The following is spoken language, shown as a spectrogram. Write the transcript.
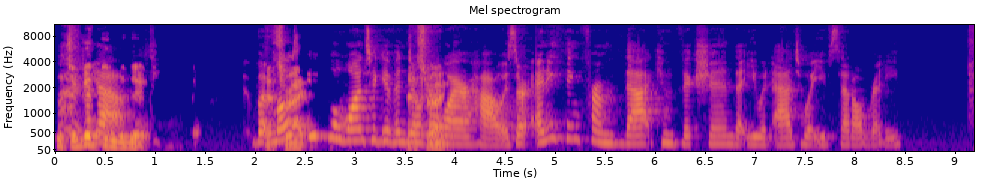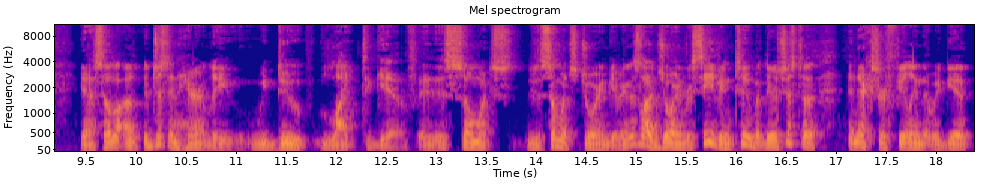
it's a good yeah. thing to do. But That's most right. people want to give and don't That's know right. why or how. Is there anything from that conviction that you would add to what you've said already? Yeah, so uh, just inherently, we do like to give. It is so much. There's so much joy in giving. There's a lot of joy in receiving too, but there's just a an extra feeling that we get.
